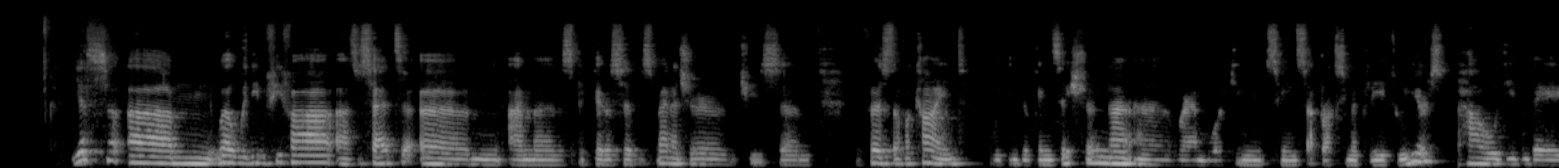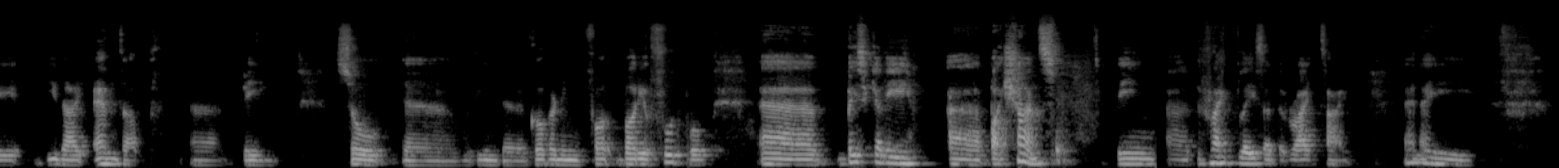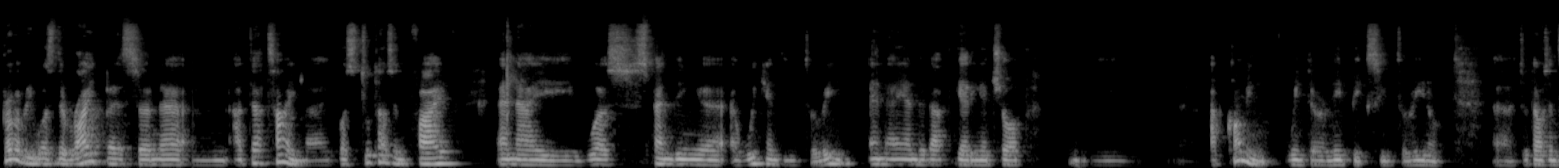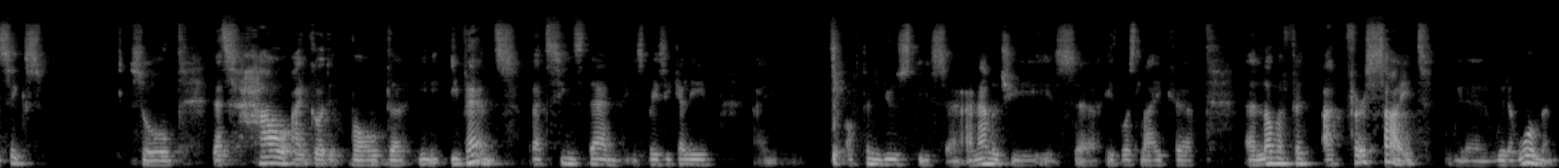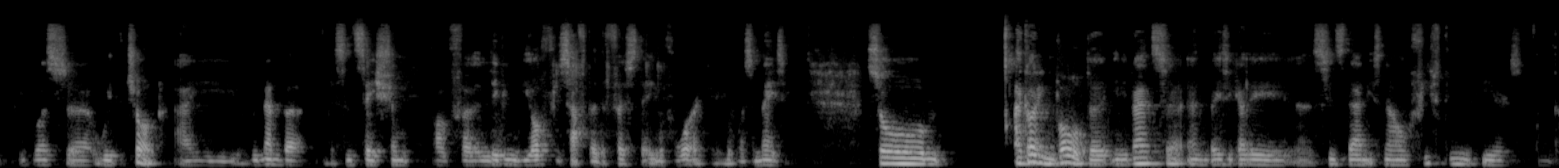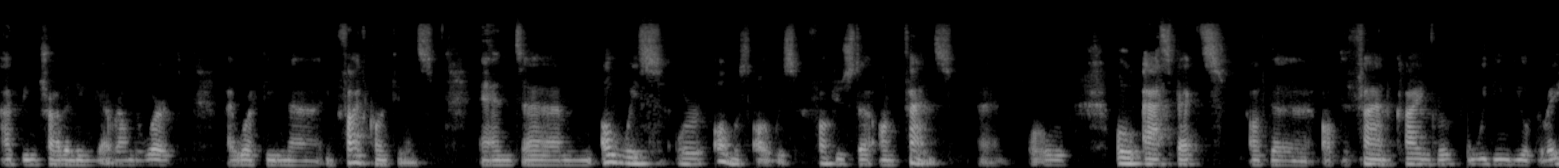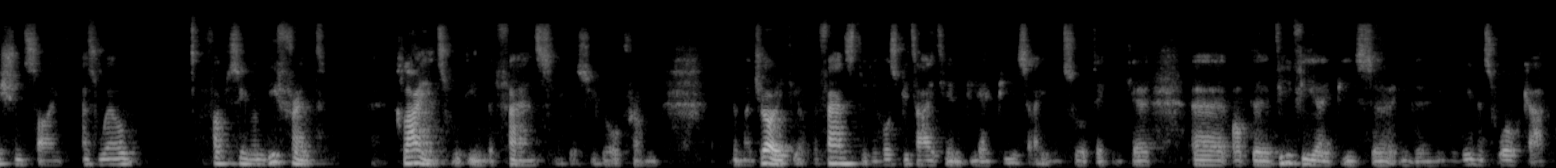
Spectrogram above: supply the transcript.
Yes, um, well, within FIFA, as you said, um, I'm a spectator service manager, which is um, the first of a kind within the organization uh, where I'm working since approximately two years. How did they did I end up uh, being so uh, within the governing body of football? Uh, basically, uh, by chance, being at the right place at the right time, and I probably was the right person uh, at that time. Uh, it was 2005, and I was spending a, a, weekend in Turin, and I ended up getting a job in the uh, upcoming Winter Olympics in Torino, uh, 2006. So that's how I got involved in events. But since then, it's basically I often use this uh, analogy. Is uh, it was like a love affair at first sight with a, with a woman. It was uh, with a job. I remember the sensation of uh, leaving the office after the first day of work. It was amazing. So I got involved uh, in events, uh, and basically uh, since then it's now 15 years. I've been traveling around the world. I worked in uh, in five continents, and um, always or almost always focused on fans. all all aspects of the of the fan client group within the operation side as well focusing on different uh, clients within the fans because you go from the majority of the fans to the hospitality and VIPs. I also taking care uh, of the VVIPs uh, in, the, in, the, Women's World Cup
